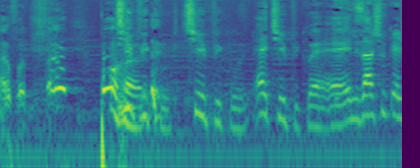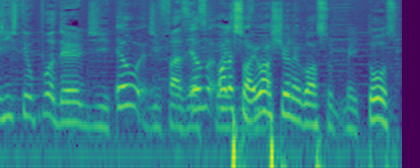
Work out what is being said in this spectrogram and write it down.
aí eu falei, aí eu, porra, típico, típico. É típico. É, é, eles acham que a gente tem o poder de, eu, de fazer Eu as coisas. olha só, eu achei o negócio meio tosco.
